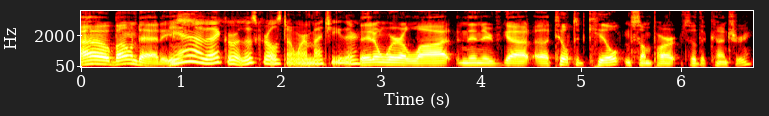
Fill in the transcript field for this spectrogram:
Oh, Bone Daddies. Yeah, that girl. Those girls don't wear much either. They don't wear a lot, and then they've got a tilted kilt in some parts of the country,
